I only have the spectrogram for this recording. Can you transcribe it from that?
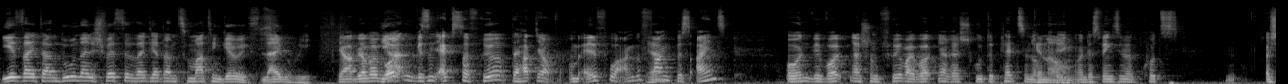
Ihr seid dann, du und deine Schwester seid ja dann zu Martin Garrix Library. Ja, wir aber Ja. wollten, wir sind extra früher, der hat ja um 11 Uhr angefangen Ja. bis 1 und wir wollten ja schon früher, weil wir wollten ja recht gute Plätze noch Genau. kriegen und deswegen sind wir kurz, ich,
